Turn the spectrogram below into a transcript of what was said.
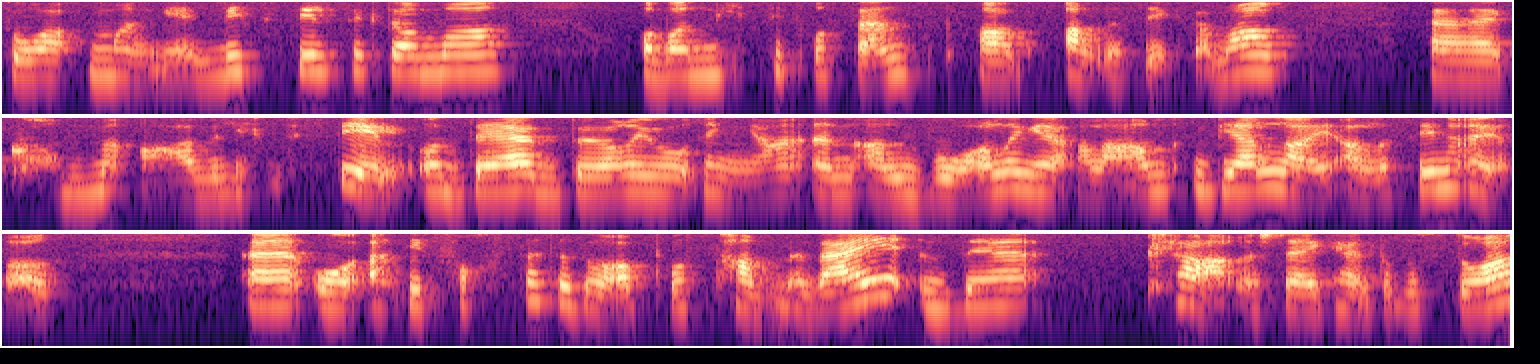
så mange livsstilssykdommer. Over 90% av alle sykdommer Eh, kommer av livsstil. Og det bør jo ringe en alvorlig alarmbjelle i alle sine ører. Eh, og at de fortsetter da på samme vei, det klarer ikke jeg helt å forstå.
